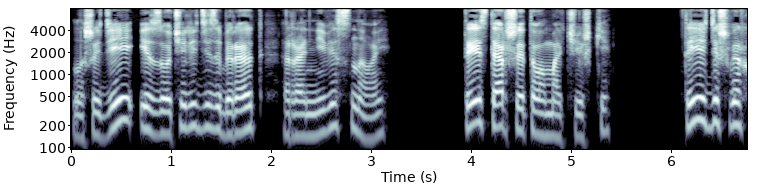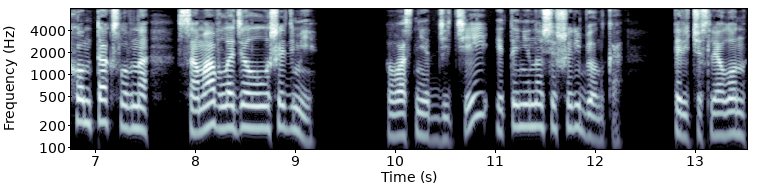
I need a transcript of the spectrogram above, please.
Лошадей из очереди забирают ранней весной. Ты старше этого мальчишки. Ты ездишь верхом так, словно сама владела лошадьми. У вас нет детей, и ты не носишь ребенка, перечислял он,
